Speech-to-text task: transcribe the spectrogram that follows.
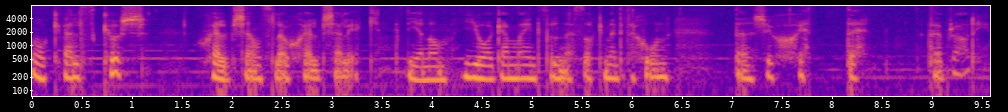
Och kvällskurs Självkänsla och självkärlek genom yoga, mindfulness och meditation den 26 februari.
